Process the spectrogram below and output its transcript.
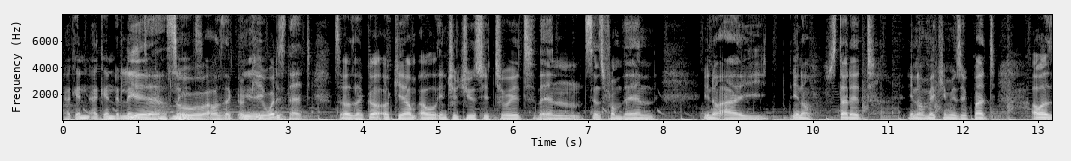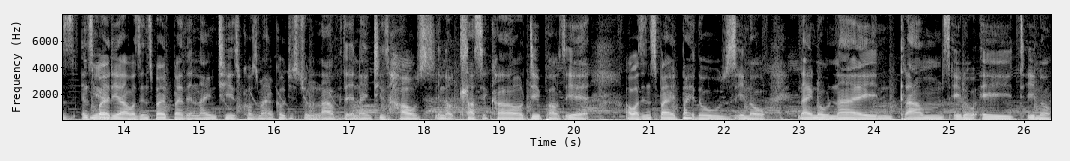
I can I can relate. Yeah, can so. I was like, okay, Yeah. what is that? So I was like, oh, okay, I'm, I will introduce you to it. Then, since from then, you know, I, you know, started, you know, making music. But I was inspired, yeah, I was inspired by the 90s because my uncle used to love the 90s house, you know, classical, deep house. Yeah, I was inspired by those, you know, 909 drums, 808, you know,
